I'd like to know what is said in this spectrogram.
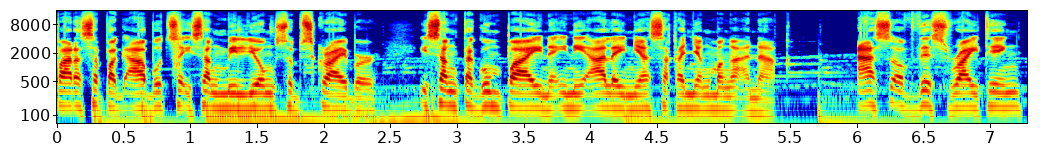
para sa pag-abot sa isang milyong subscriber, isang tagumpay na inialay niya sa kanyang mga anak. As of this writing,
